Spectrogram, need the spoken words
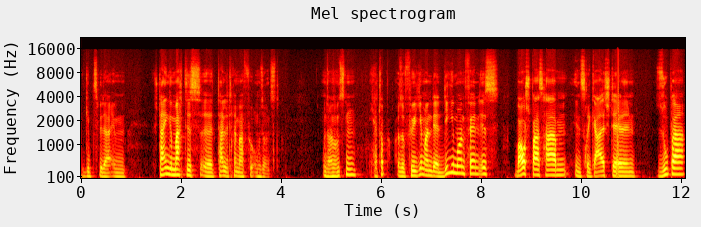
gibt es wieder im Stein gemachtes äh, Teiletrenner für umsonst. Und ansonsten, ja top. Also für jemanden, der Digimon-Fan ist, Bauspaß haben, ins Regal stellen, super.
